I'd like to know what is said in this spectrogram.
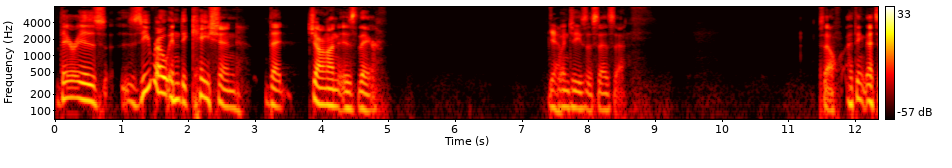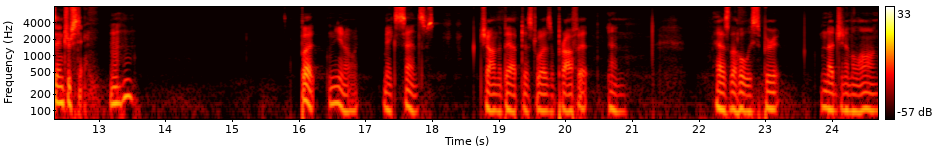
there is zero indication that John is there Yeah. when Jesus says that. So I think that's interesting. Mm-hmm. But, you know, it makes sense. John the Baptist was a prophet and has the Holy Spirit nudging him along.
